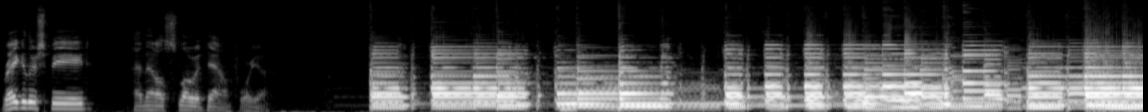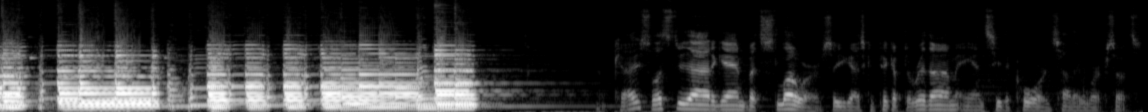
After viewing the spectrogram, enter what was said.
regular speed and then I'll slow it down for you. So let's do that again, but slower, so you guys can pick up the rhythm and see the chords, how they work. So it's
